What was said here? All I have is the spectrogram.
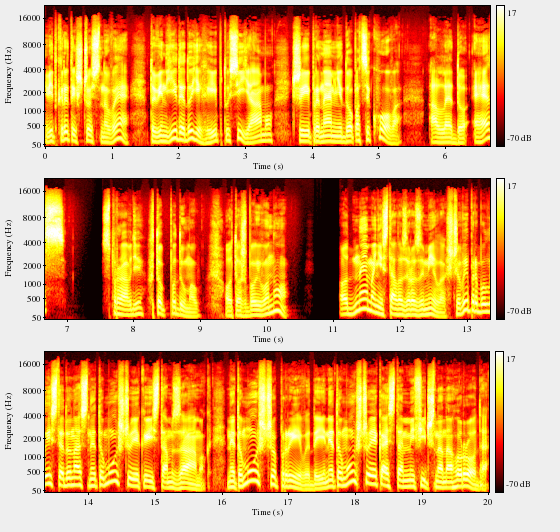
відкрити щось нове, то він їде до Єгипту, Сіяму чи принаймні до Пацикова, але до С? Справді, хто б подумав, отож бо й воно. Одне мені стало зрозуміло, що ви прибулисте до нас не тому, що якийсь там замок, не тому, що привиди, і не тому, що якась там міфічна нагорода,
